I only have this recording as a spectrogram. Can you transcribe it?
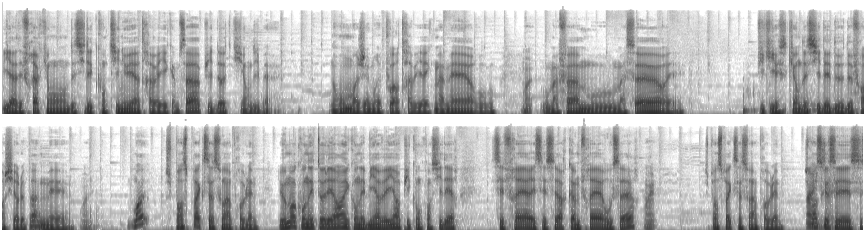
il y a des frères qui ont décidé de continuer à travailler comme ça, puis d'autres qui ont dit bah, non, moi j'aimerais pouvoir travailler avec ma mère ou, Ouais. ou ma femme ou ma sœur, et puis qui, qui ont décidé de, de franchir le pas. Mais Ouais. moi, je pense pas que ça soit un problème. Du moment qu'on est tolérant et qu'on est bienveillant, puis qu'on considère ses frères et ses sœurs comme frères ou sœurs, Ouais. je pense pas que ça soit un problème. Je pense que exact. c'est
